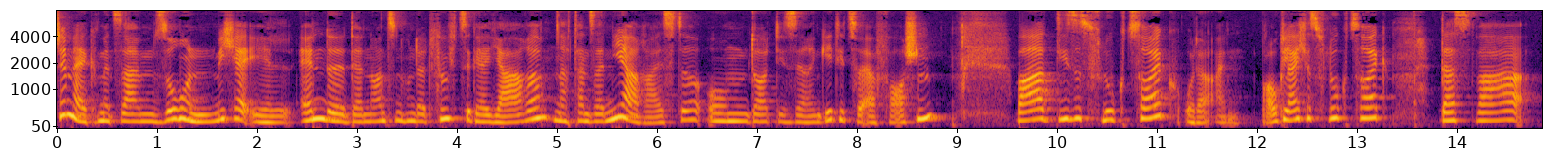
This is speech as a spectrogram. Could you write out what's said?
Jimmick mit seinem Sohn Michael Ende der 1950er Jahre nach Tansania reiste, um dort die Serengeti zu erforschen, war dieses Flugzeug oder ein baugleiches Flugzeug, das war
